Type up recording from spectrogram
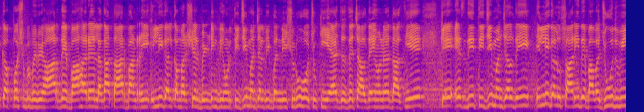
ਇੱਕ ਪੁਸ਼ਪ ਵਿਹਾਰ ਦੇ ਬਾਹਰ ਲਗਾਤਾਰ ਬਣ ਰਹੀ ਇਲੀਗਲ ਕਮਰਸ਼ੀਅਲ ਬਿਲਡਿੰਗ ਦੀ ਹੁਣ ਤੀਜੀ ਮੰਜ਼ਲ ਵੀ ਬੰਨੀ ਸ਼ੁਰੂ ਹੋ ਚੁੱਕੀ ਹੈ, ਜਿਸ ਦੇ ਚੱਲਦੇ ਹੁਣ ਦੱਸੀਏ ਕਿ ਇਸ ਦੀ ਤੀਜੀ ਮੰਜ਼ਲ ਦੀ ਇਲੀਗਲ ਉਸਾਰੀ ਦੇ ਬਾਵਜੂਦ ਵੀ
